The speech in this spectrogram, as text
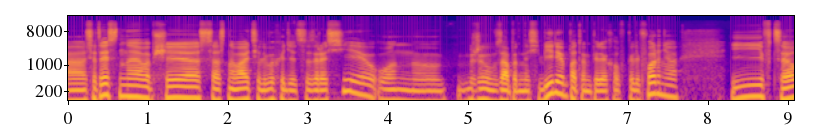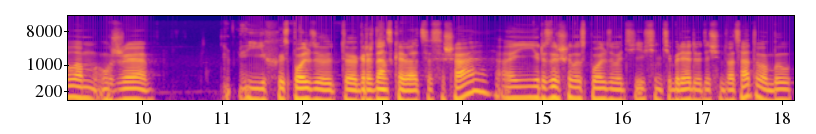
А, соответственно, вообще сооснователь выходец из России, он э, жил в Западной Сибири, потом переехал в Калифорнию, и в целом уже их использует э, гражданская авиация США и разрешил использовать, и в сентябре 2020 был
